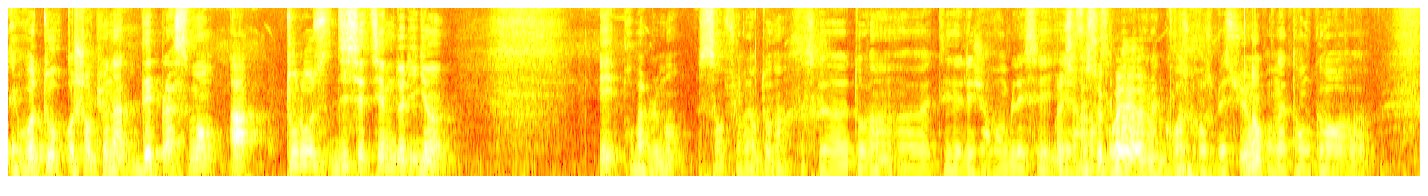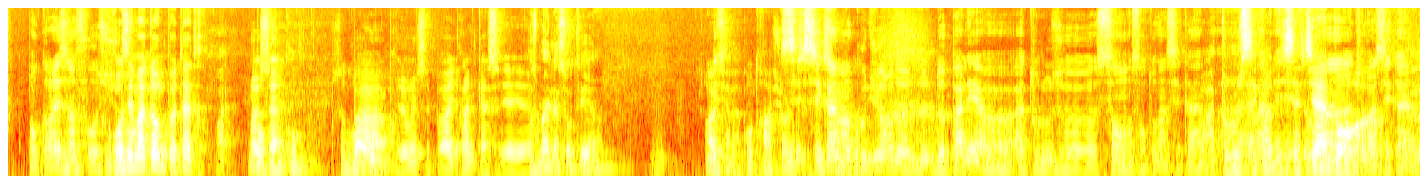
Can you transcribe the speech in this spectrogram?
Et oui. Retour au championnat, déplacement à Toulouse, 17e de Ligue 1. Et probablement sans Florian Thauvin, parce que Thauvin euh, était légèrement blessé il hier. s'est fait secouer, pas euh. La grosse, grosse blessure. Non. On attend encore, euh, pas encore les infos. sur, Gros hématome euh, peut-être Ouais. Bon. C'est un coup. Pas, coup. a priori, c'est pas, il n'y a rien de cassé. Heureusement, il a sauté. hein. Ouais, c'est un contrat sur lui. C'est quand même un coup dur de aller euh, à Toulouse euh, sans, sans Thauvin. C'est quand même. Ouais, Toulouse, c'est quand même mais 17e, Thauvin, bon, c'est quand même.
